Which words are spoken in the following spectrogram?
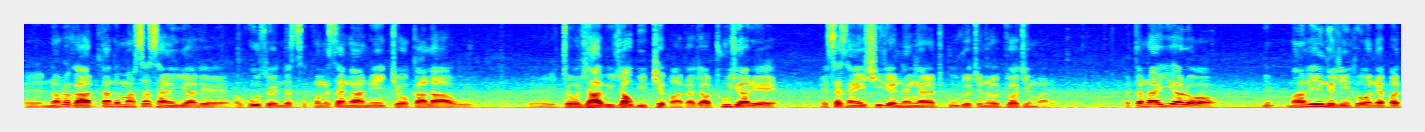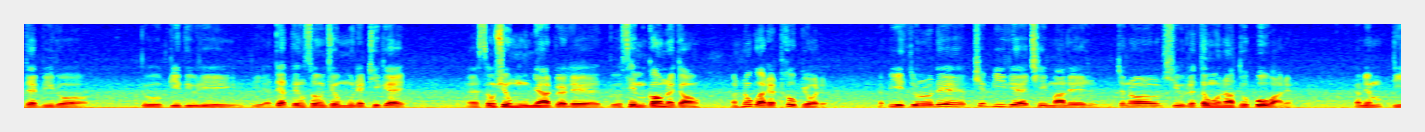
အဲနောက်တော့ကတန်တမာဆက်ဆံရေးရလည်းအခုဆိုရင်85နှစ်ကျော်ကာလကိုအဲ ကျော်ရပြီရောက်ပြီဖြစ်ပါဒါကြောင့်ထူးခြားတဲ့ဆက်ဆံရေးရှိတဲ့နိုင်ငံတစ်ခုလို့ကျွန်တော်တို့ပြောချင်ပါတယ်တမနာကြီးကတော့မန္တလေးငလင်ထောနဲ့ပတ်သက်ပြီးတော့သူပြည်သူတွေဒီအသက်သင်းဆုံးချမှုနဲ့ထိခိုက်အဲဆုံးရှုံးမှုများအတွက်လည်းသူစိတ်မကောင်းတဲ့ကြောင့်နှုတ်ကလည်းထုတ်ပြောတယ်အပြီးကျွန်တော်တို့ဖြစ်ပြီးတဲ့အချိန်မှာလည်းကျွန်တော်ရှိလို့တုံးဝင်လာသူပို့ပါတယ်အမြဒီ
